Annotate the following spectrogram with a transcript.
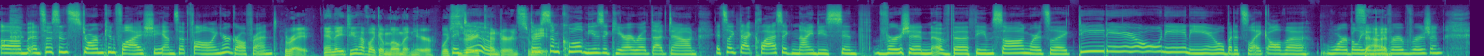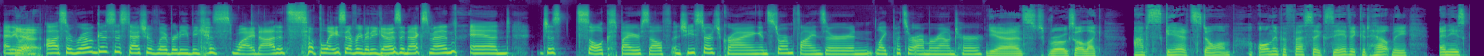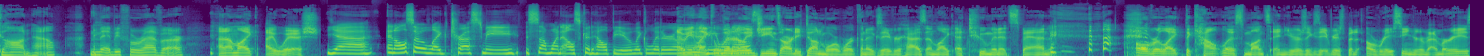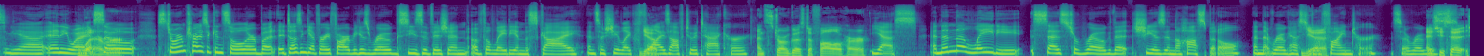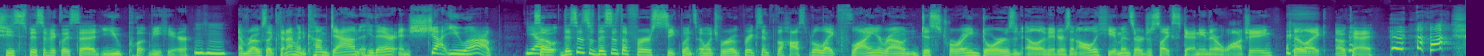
Um, and so since Storm can fly, she ends up following her girlfriend. right, and they do have like a moment here, which They is very do. tender and sweet. There's some cool music here. I wrote that down. It's like that classic '90s synth version of the theme song, where it's like dee dee dee dee, but it's like all the warbly Sad. reverb version. Anyway, Yeah. uh, so Rogue goes to Statue of Liberty because why why not? It's a place everybody goes in X Men. And just sulks by herself. And she starts crying, and Storm finds her and like puts her arm around her. Yeah, and Rogue's all like, I'm scared, Storm. Only Professor Xavier could help me, and he's gone now. Maybe forever. And I'm like, I wish. Yeah. And also, like, trust me, someone else could help you. Like, literally. I mean, like, literally, else. Jean's already done more work than Xavier has in like a two minute span. over like the countless months and years Xavier's been erasing your memories. Yeah. Anyway, Whatever. so Storm tries to console her, but it doesn't get very far because Rogue sees a vision of the lady in the sky, and so she like Yep. flies off to attack her. And Storm goes to follow her. Yes. And then the lady says to Rogue that she is in the hospital and that Rogue has to Yeah. go find her. So Rogue And is she said, she specifically said, You put me here. Mm-hmm. And Rogue's like, Then I'm going to come down there and shut you up. Yeah. So this is this is the first sequence in which Rogue breaks into the hospital, like flying around, destroying doors and elevators, and all the humans are just like standing there watching. They're like, okay.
